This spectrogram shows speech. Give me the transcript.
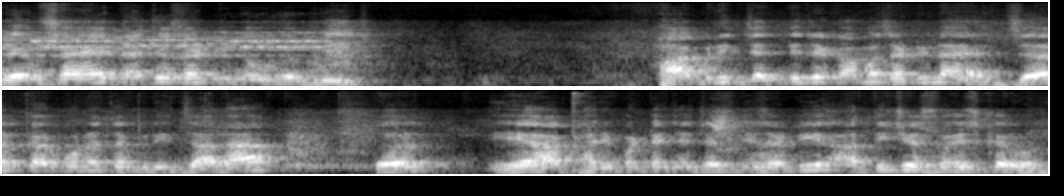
व्यवसाय आहे त्याच्यासाठी तो ब्रिज. हा ब्रिज जनतेच्या कामासाठी नाही जर कार्बोनाचा ब्रिज झाला तर ह्या खारीपट्ट्याच्या जनतेसाठी अतिशय सोयीस्कर होईल.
